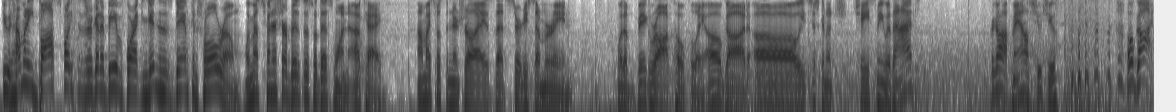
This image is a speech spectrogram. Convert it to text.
Dude, how many boss fights is there going to be before I can get into this damn control room? We must finish our business with this one. Okay. How am I supposed to neutralize that sturdy submarine? With a big rock, hopefully. Oh, God. Oh, he's just going to ch chase me with that? Frig off, man. I'll shoot you. oh, God.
